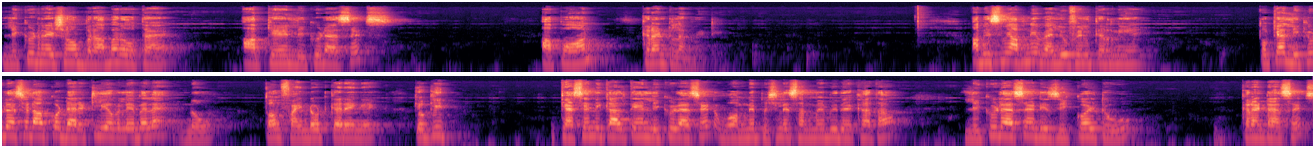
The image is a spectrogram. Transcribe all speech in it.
लिक्विड रेशियो बराबर होता है आपके liquid assets upon current liability अब इसमें आपने वैल्यू फिल करनी है। तो क्या लिक्विड एसेट आपको डायरेक्टली अवेलेबल है? No no. तो हम फाइंड आउट करेंगे, क्योंकि कैसे निकालते हैं लिक्विड एसेट वो हमने पिछले सम में भी देखा था। Liquid asset is equal to current assets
